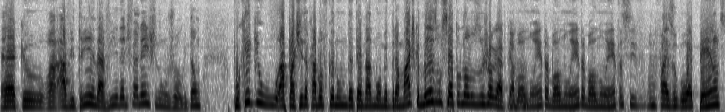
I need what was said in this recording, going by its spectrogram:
É que o, a, a, vitrine da vida é diferente de um jogo. Então, por que, que o, a partida acabou ficando num determinado momento dramática, mesmo se a turma luz não jogar? Porque uhum. a bola não entra, a bola não entra, a bola não entra, se não faz o gol é pênalti.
